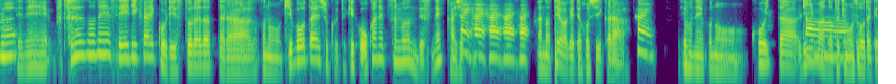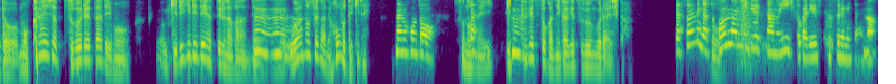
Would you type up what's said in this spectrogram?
ね。でね、普通のね、整理解雇リストラだったら、この希望退職って結構お金積むんですね、会社さん。はいはいはいはいはい。あの、手を挙げてほしいから。はい。でもね、この、こういったリーマンの時もそうだけど、もう会社潰れたりも、ギリギリでやってる中なんで、うんうん上乗せがね、ほぼできない。なるほど。そのね、いうん1ヶ月とか2ヶ月分ぐらいしか。じゃあそういう意味だとそんなに流あのいい人が流出するみたいな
